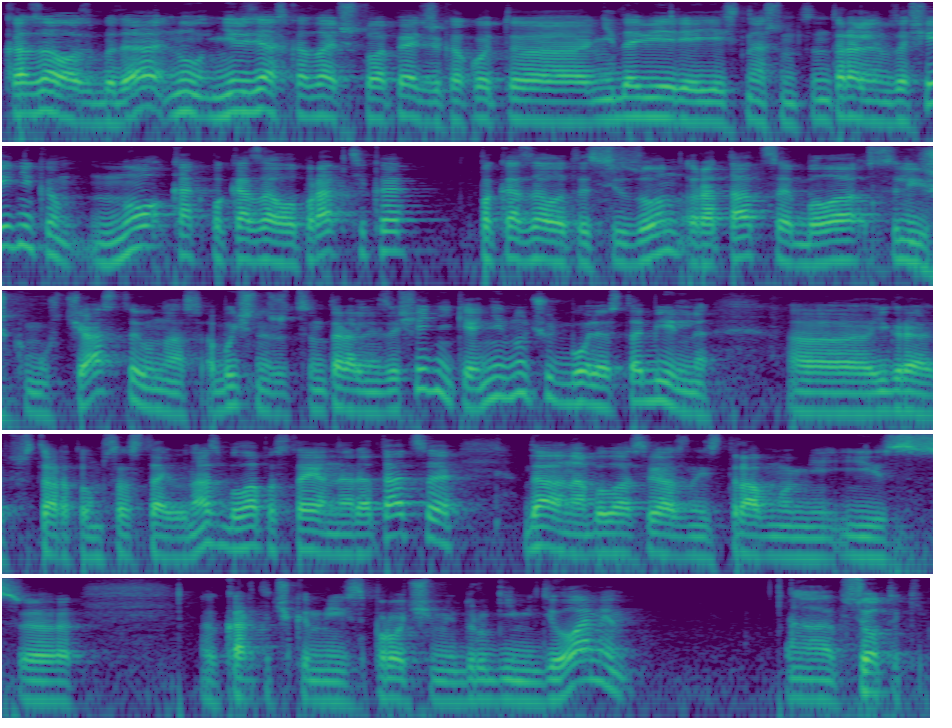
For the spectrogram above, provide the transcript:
Казалось бы, да, ну нельзя сказать, что опять же какое-то недоверие есть к нашим центральным защитникам, но, как показала практика, показал этот сезон, ротация была слишком уж частой у нас. Обычно же центральные защитники, они ну, чуть более стабильно э, играют в стартовом составе. У нас была постоянная ротация, да, она была связана и с травмами, и с э, карточками, и с прочими другими делами. Э, все-таки,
